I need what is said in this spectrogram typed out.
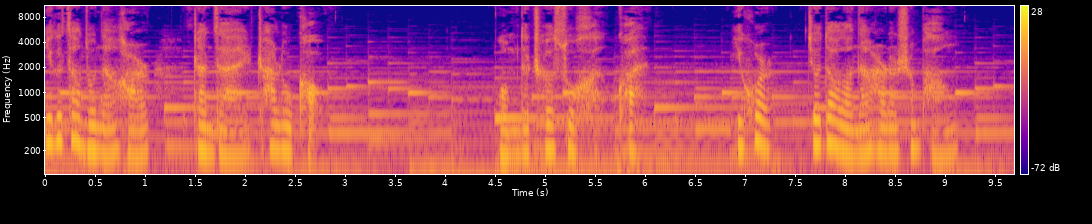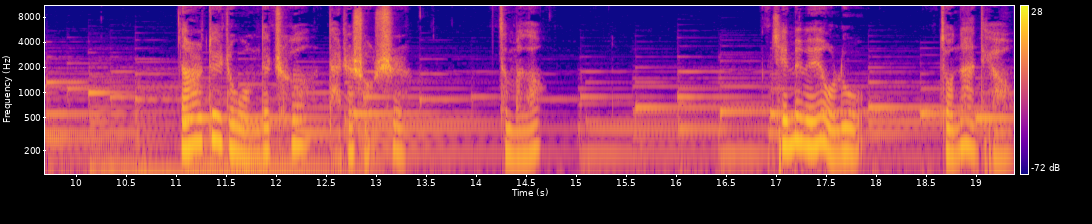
一个藏族男孩站在岔路口。我们的车速很快，一会儿就到了男孩的身旁。男孩对着我们的车打着手势：“怎么了？”前面没有路，走那条。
